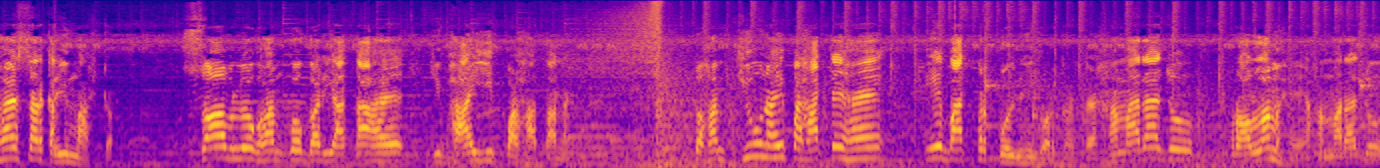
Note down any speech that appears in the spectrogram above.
है सरकारी मास्टर। सब लोग हमको गरियाता है कि भाई ये पढ़ाता नहीं। तो हम क्यों नहीं पढ़ाते हैं? ये बात पर कोई नहीं गौर करता। है हमारा जो प्रॉब्लम है, हमारा जो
